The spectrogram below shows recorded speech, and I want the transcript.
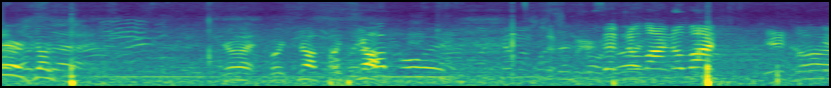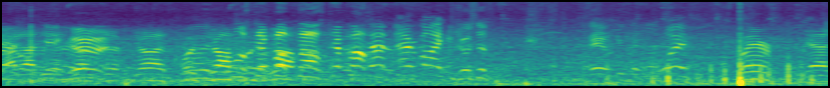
it out. Good. Push up, push up. Step, no line, no line. Good idea, Joseph. Good. Push up, Come on, push step up up. now, step up. Everybody. Joseph. Clear. Yes.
